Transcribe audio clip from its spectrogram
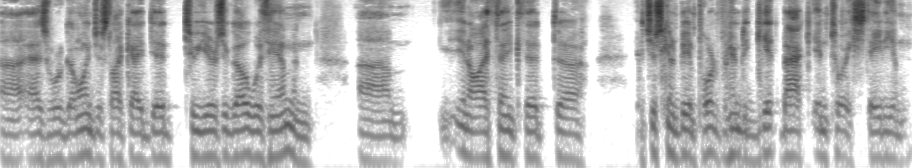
uh, as we're going, just like I did two years ago with him. And, um, you know, I think that uh, it's just going to be important for him to get back into a stadium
